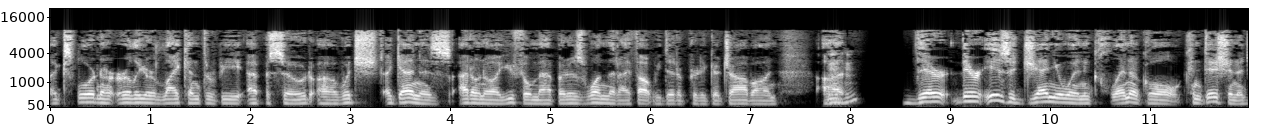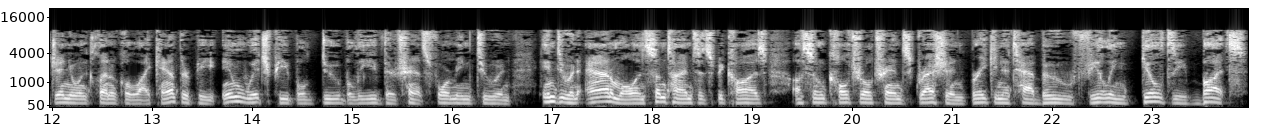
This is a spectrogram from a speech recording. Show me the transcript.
explored in our earlier lycanthropy episode, uh, which again is, I don't know how you feel, Matt, but it is one that I thought we did a pretty good job on. Uh, mm-hmm there, there is a genuine clinical condition, a genuine clinical lycanthropy in which people do believe they're transforming to an, into an animal. And sometimes it's because of some cultural transgression, breaking a taboo, feeling guilty. But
